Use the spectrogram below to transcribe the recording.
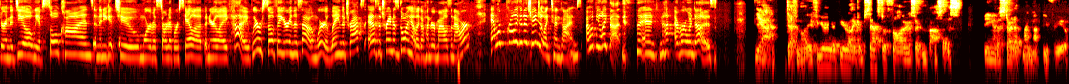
during the deal. We have soul cons, and then you get to more of a startup or scale up, and you're like, hi, we're still figuring this out, and we're laying the tracks as the train is going at like 100 miles an hour, and we're probably going to change it like 10 times. I hope you like that. and not everyone does. Yeah, definitely. If you're if you're like obsessed with following a certain process, being at a startup might not be for you.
